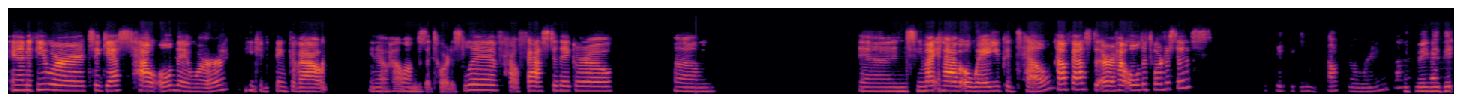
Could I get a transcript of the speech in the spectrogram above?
And if you were to guess how old they were, you could think about, you know, how long does a tortoise live? How fast do they grow? Um, and you might have a way you could tell how fast or how old a tortoise is. Maybe the,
